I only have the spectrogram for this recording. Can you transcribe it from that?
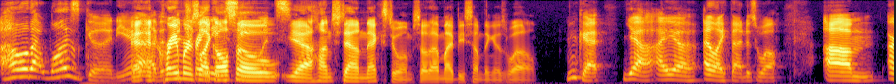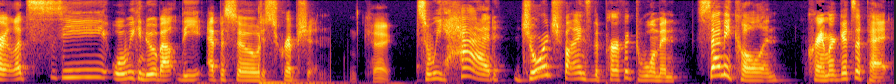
Oh, that was good. Yeah, and, and the- the Kramer's like also sequence. yeah hunched down next to him, so that might be something as well. Okay. Yeah, I uh, I like that as well. Um, all right, let's see what we can do about the episode description. Okay. So we had George finds the perfect woman, semicolon, Kramer gets a pet,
